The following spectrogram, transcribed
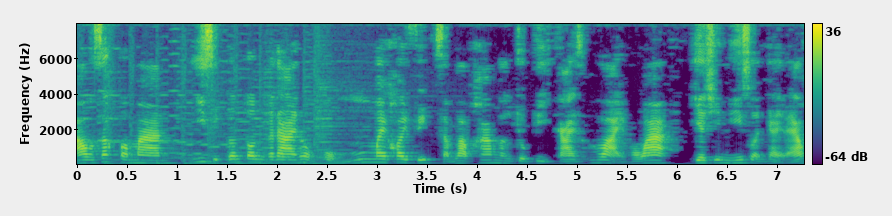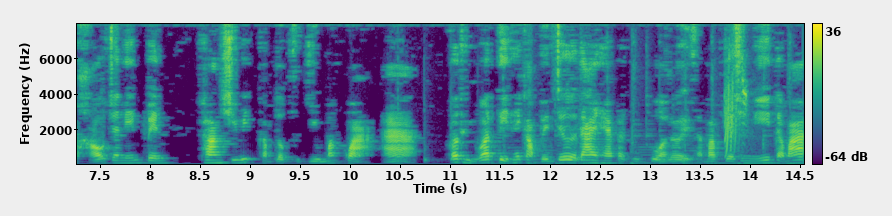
เอาสักประมาณ 20 ต้นๆ ก็ได้นะผมไม่ค่อยฟิกสำหรับค่าพลังโจมตีกายสักเท่าไหร่ เพราะว่าเกียร์ชิ้นนี้ส่วนใหญ่แล้วเขาจะเน้นเป็นพลังชีวิตกับหลบสกิลมากกว่า อ่า ก็ถือว่าติดให้กับเรนเจอร์ได้แทบจะทุกตัวเลยสำหรับเกียร์ชิ้นนี้ แต่ว่า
